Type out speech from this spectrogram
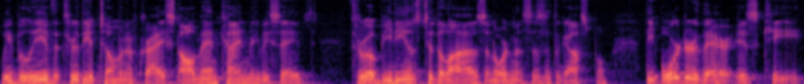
We believe that through the atonement of Christ, all mankind may be saved, through obedience to the laws and ordinances of the gospel. The order there is key,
